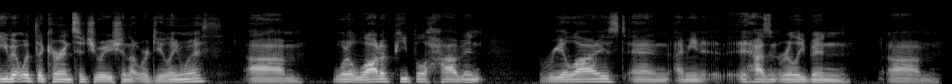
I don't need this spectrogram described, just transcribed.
even with the current situation that we're dealing with, um, what a lot of people haven't realized, and I mean, it hasn't really been um,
